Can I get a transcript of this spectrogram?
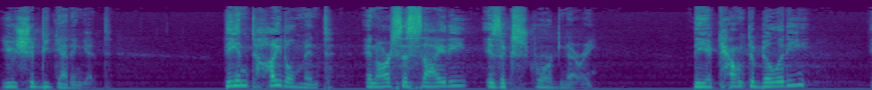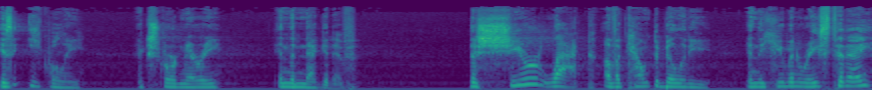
you should be getting it. The entitlement in our society is extraordinary. The accountability is equally extraordinary in the negative. The sheer lack of accountability in the human race today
